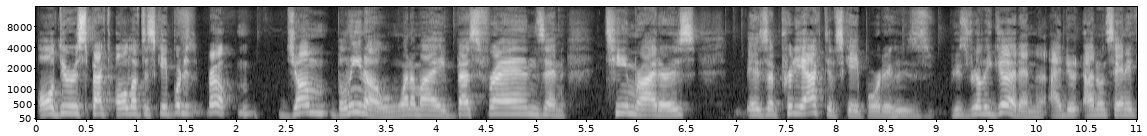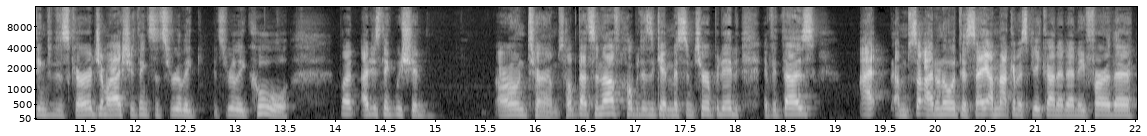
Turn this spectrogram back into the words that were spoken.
All due respect, all love to skateboarders. Bro, John Bellino, one of my best friends and team riders, is a pretty active skateboarder who's who's really good, and I do I don't say anything to discourage him. I actually think it's really it's really cool, but I just think we should our own terms. Hope that's enough. Hope it doesn't get misinterpreted. If it does, I I'm so I don't know what to say. I'm not going to speak on it any further.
